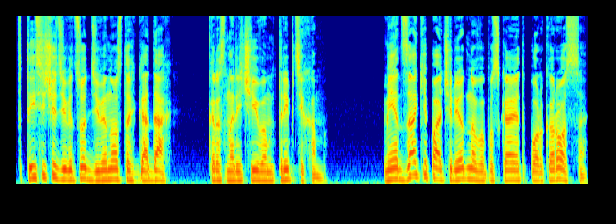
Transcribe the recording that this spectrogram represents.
в 1990-х годах красноречивым триптихом. Миядзаки поочередно выпускает «Порко Росса»,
